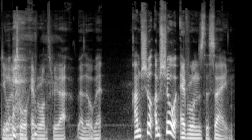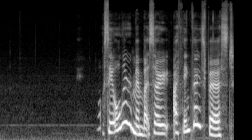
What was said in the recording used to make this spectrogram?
Do you want to talk everyone through that a little bit? I'm sure. I'm sure everyone's the same. See, all I remember, so I think those first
